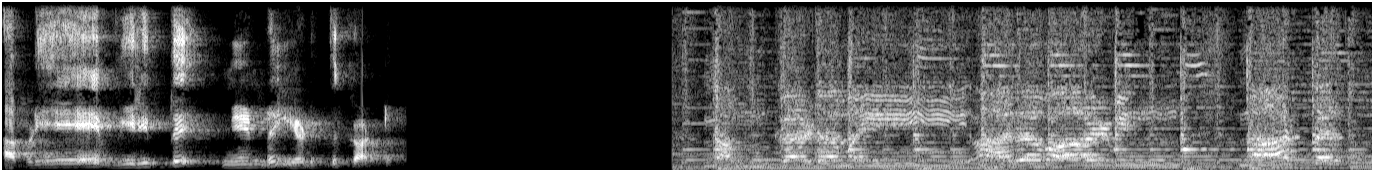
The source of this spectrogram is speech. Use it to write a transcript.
அப்படியே விரித்து நீண்டு எடுத்து காட்டும் நம் கடமை அறவாழ்வின் நாட்டத்தேசி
